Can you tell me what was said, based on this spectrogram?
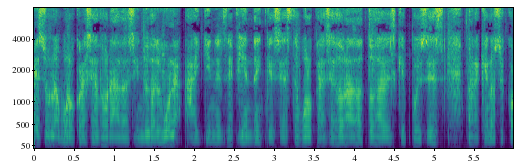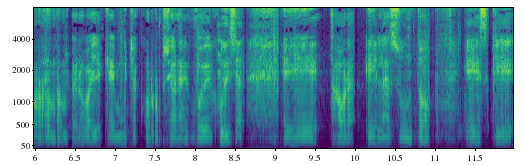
Es una burocracia dorada sin duda alguna. Hay quienes defienden que sea esta burocracia dorada toda vez que pues es para que no se corrompan, pero vaya que hay mucha corrupción en el Poder Judicial. Eh, ahora, el asunto es que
